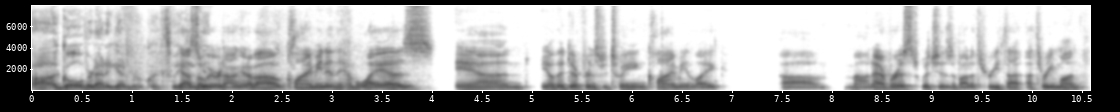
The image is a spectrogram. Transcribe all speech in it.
uh, go over that again real quick. So yeah so get- we were talking about climbing in the himalayas and you know the difference between climbing like um, mount everest which is about a three th- a three month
